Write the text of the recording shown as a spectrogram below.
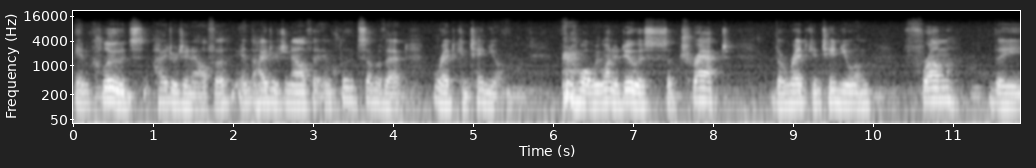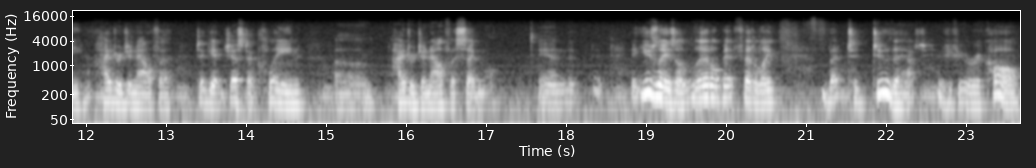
includes hydrogen alpha, and the hydrogen alpha includes some of that red continuum. what we want to do is subtract the red continuum from the hydrogen alpha to get just a clean uh, hydrogen alpha signal. And it, it, usually is a little bit fiddly, but to do that, if you recall,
